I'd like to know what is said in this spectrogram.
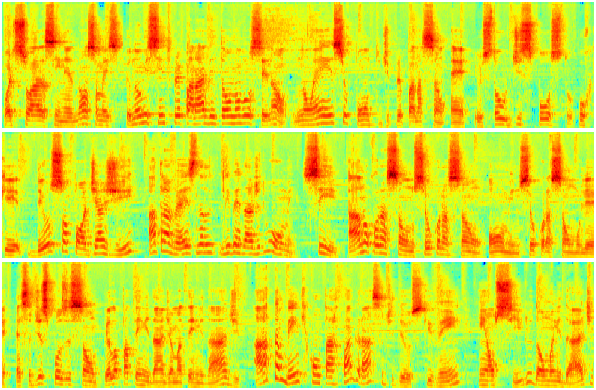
Pode soar assim, né? Nossa, mas eu não me sinto preparado, então não vou ser. Não, não é esse o ponto de preparação. É eu estou disposto, porque Deus só pode agir através da liberdade do homem. Se há no coração, no seu coração, homem, no seu coração, mulher, essa disposição pela paternidade e a maternidade, há também que contar com a graça de Deus que vem em auxílio da humanidade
